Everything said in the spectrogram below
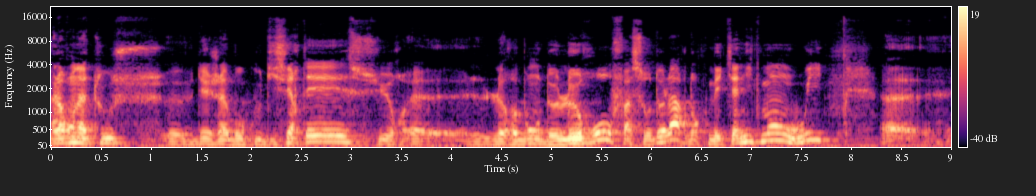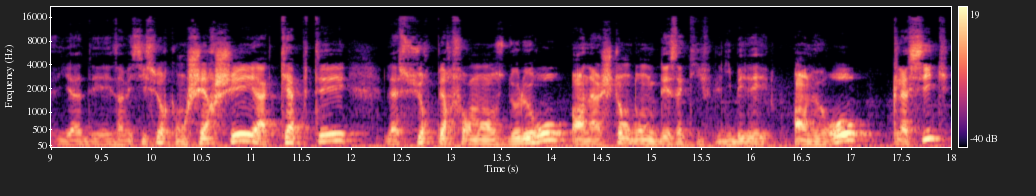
Alors on a tous euh, déjà beaucoup disserté sur euh, le rebond de l'euro face au dollar, donc mécaniquement oui, il y a des investisseurs qui ont cherché à capter la surperformance de l'euro en achetant donc des actifs libellés en euros classiques.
